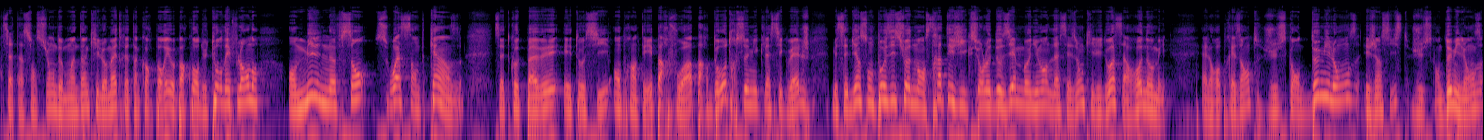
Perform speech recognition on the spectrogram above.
Cette ascension de moins d'un kilomètre est incorporée au parcours du Tour des Flandres en 1975. Cette côte pavée est aussi empruntée parfois par d'autres semi-classiques belges, mais c'est bien son positionnement stratégique sur le deuxième monument de la saison qui lui doit sa renommée. Elle représente jusqu'en 2011, et j'insiste, jusqu'en 2011,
